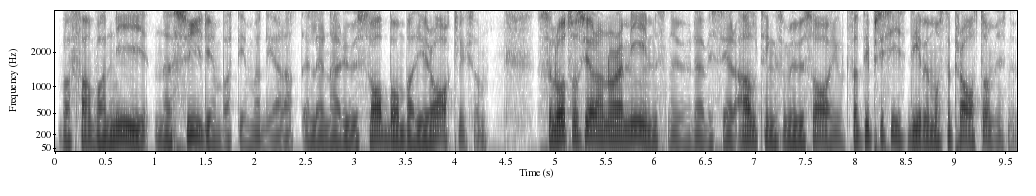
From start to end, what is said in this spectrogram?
vad fan var ni när Syrien vart invaderat? Eller när USA bombade Irak liksom? Så låt oss göra några memes nu där vi ser allting som USA har gjort. För att det är precis det vi måste prata om just nu.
